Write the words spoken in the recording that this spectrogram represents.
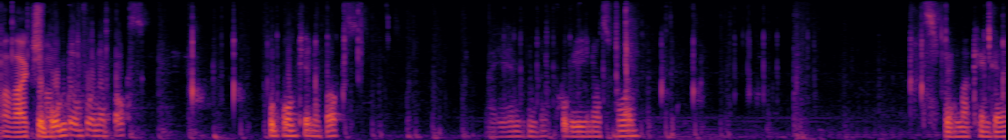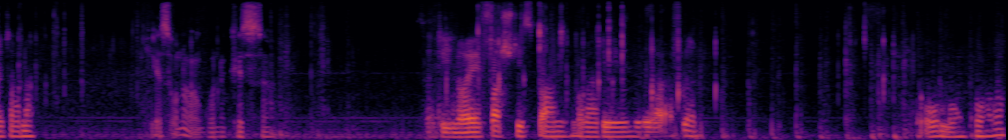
Ah, war ich schon. brummt irgendwo eine Box. Wo brummt hier eine Box? Na, hier hinten, da probier ich noch zu holen. Jetzt will mal kein Geld da, ne? Hier ist auch noch irgendwo eine Kiste. Sind die neu verschließbaren oder die die wir öffnen? Irgendwo, oder?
